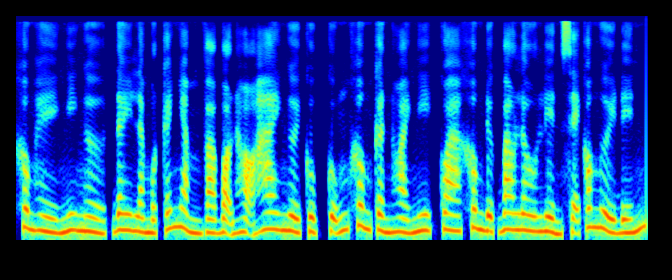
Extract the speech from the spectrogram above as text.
Không hề nghi ngờ, đây là một cái nhằm vào bọn họ hai người cục cũng không cần hoài nghi qua không được bao lâu liền sẽ có người đến,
